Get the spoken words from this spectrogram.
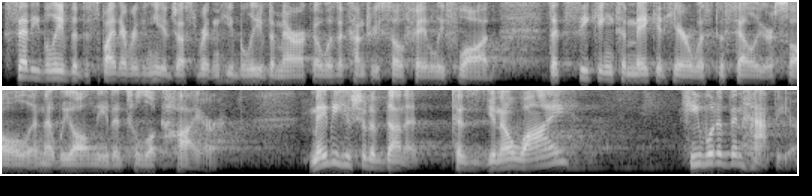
Said he believed that despite everything he had just written, he believed America was a country so fatally flawed that seeking to make it here was to sell your soul and that we all needed to look higher. Maybe he should have done it, because you know why? He would have been happier.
